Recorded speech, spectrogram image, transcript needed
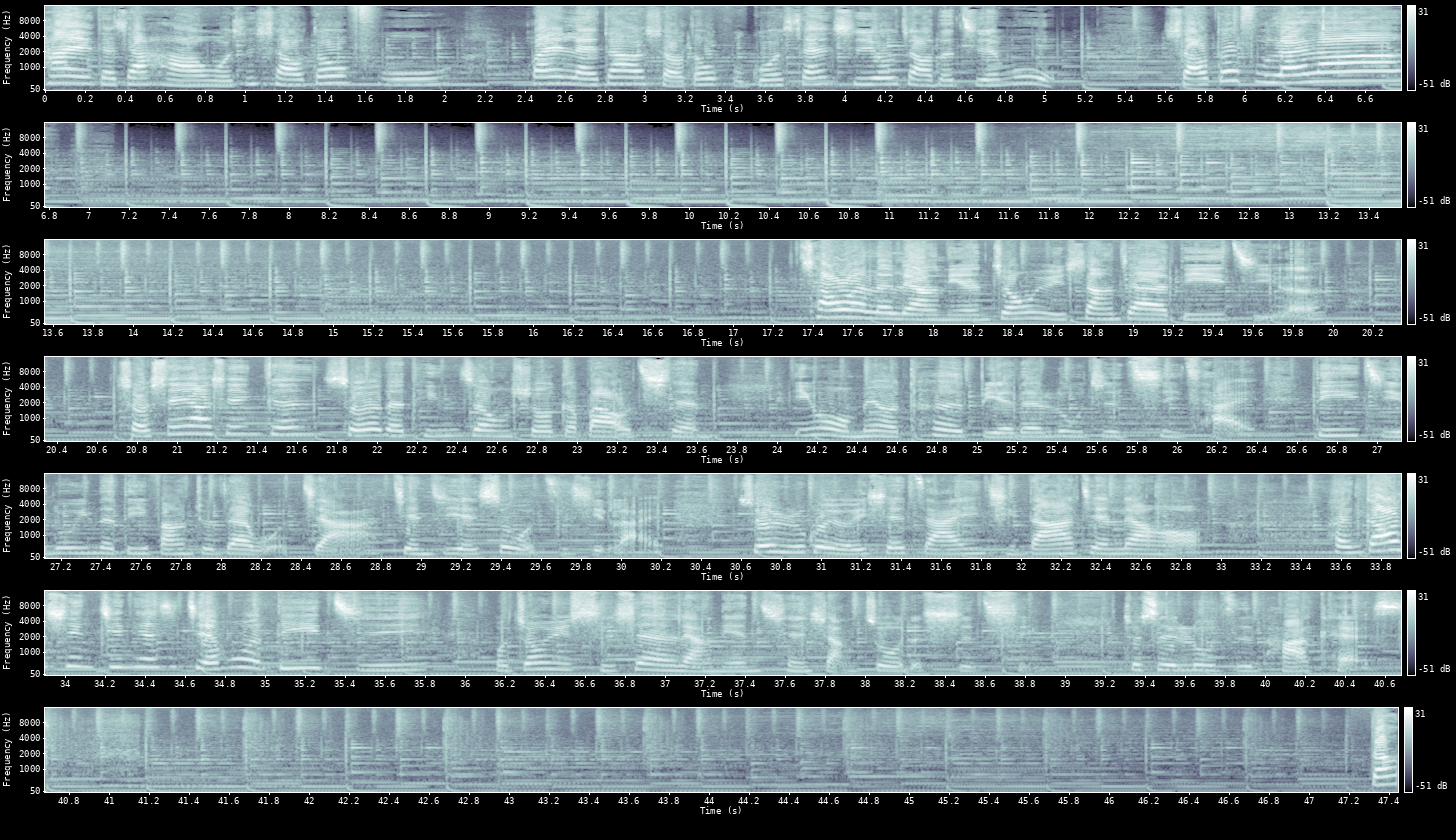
嗨，大家好，我是小豆腐，欢迎来到小豆腐过三十有找的节目。小豆腐来啦！敲完了两年，终于上架了第一集了。首先要先跟所有的听众说个抱歉，因为我没有特别的录制器材，第一集录音的地方就在我家，剪辑也是我自己来，所以如果有一些杂音，请大家见谅哦。很高兴今天是节目的第一集，我终于实现了两年前想做的事情，就是录制 Podcast。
